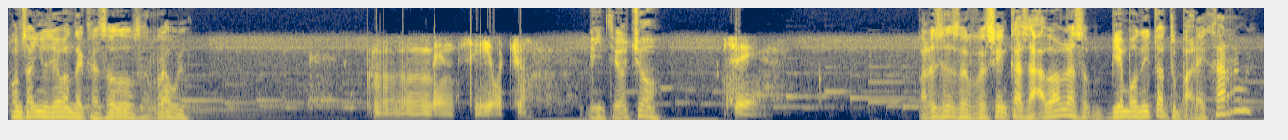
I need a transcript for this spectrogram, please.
¿Cuántos años llevan de casados, Raúl? Mm, 28. ¿28? Sí. Pareces recién casado. ¿Hablas bien bonito a tu pareja, Raúl?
